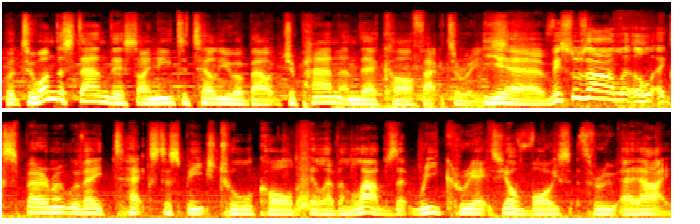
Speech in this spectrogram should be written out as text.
But to understand this, I need to tell you about Japan and their car factories. Yeah, this was our little experiment with a text to speech tool called ElevenLabs that recreates your voice through AI.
